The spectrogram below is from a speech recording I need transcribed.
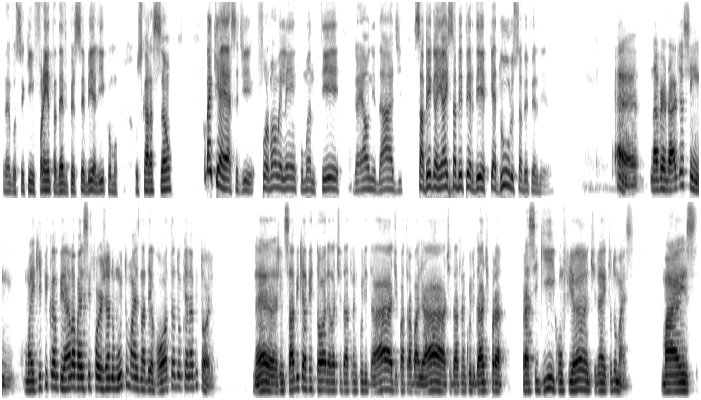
né? você que enfrenta deve perceber ali como os caras são. Como é que é essa de formar um elenco, manter, ganhar unidade, saber ganhar e saber perder, porque é duro saber perder? É, na verdade, assim, uma equipe campeã ela vai se forjando muito mais na derrota do que na vitória. Né? A gente sabe que a vitória ela te dá tranquilidade para trabalhar, te dá tranquilidade para para seguir confiante, né, e tudo mais. Mas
